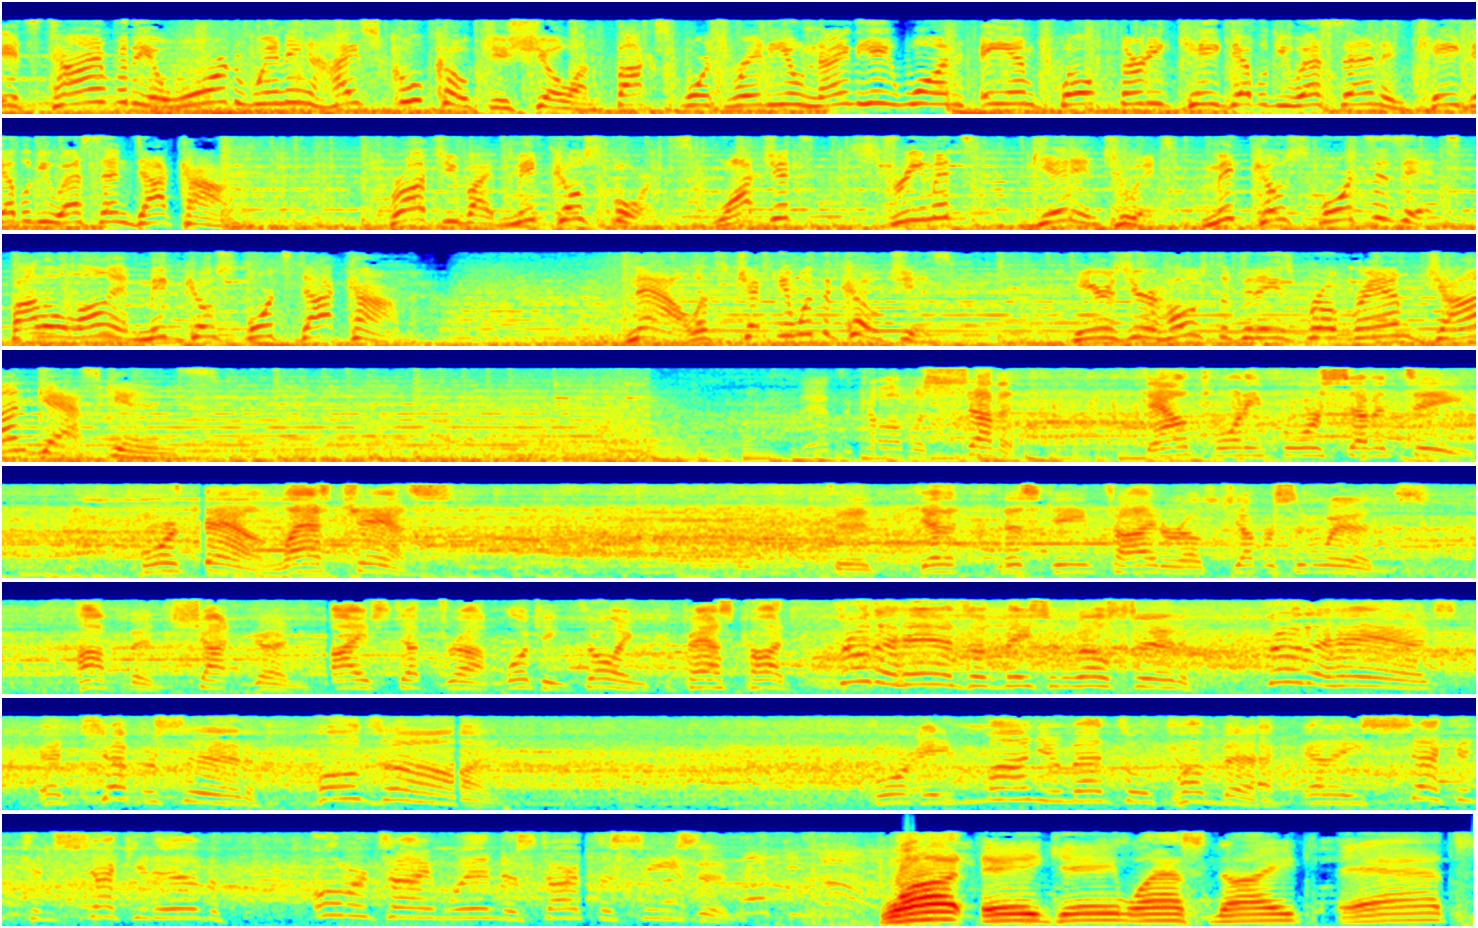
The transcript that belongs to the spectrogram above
It's time for the award-winning high school coaches show on Fox Sports Radio 98.1 AM 1230 KWSN and KWSN.com. Brought to you by Midco Sports. Watch it, stream it, get into it. Midco Sports is it. Follow along at midcosports.com. Now, let's check in with the coaches. Here's your host of today's program, John Gaskins. They have to come up with seven. Down 24-17. Fourth down, last chance to get this game tied or else Jefferson wins. Hoffman, shotgun, five step drop, looking, throwing, pass caught through the hands of Mason Wilson, through the hands, and Jefferson holds on for a monumental comeback and a second consecutive overtime win to start the season. What a game last night at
